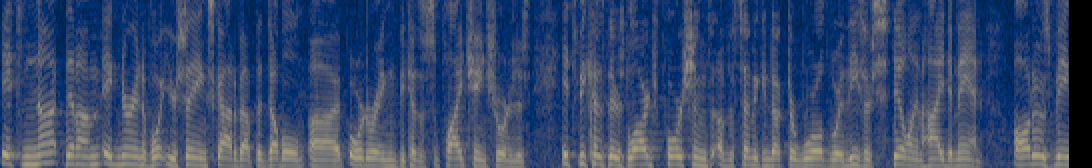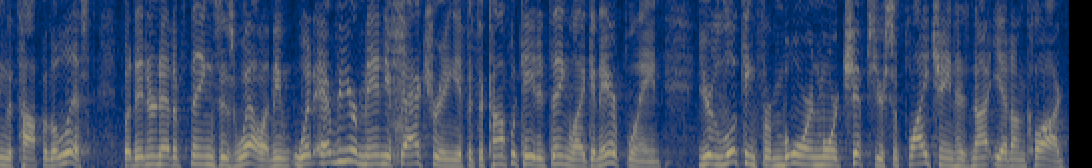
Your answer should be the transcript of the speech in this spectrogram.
It's not that I'm ignorant of what you're saying, Scott, about the double uh, ordering because of supply chain chain shortages. It's because there's large portions of the semiconductor world where these are still in high demand. Autos being the top of the list, but Internet of Things as well. I mean, whatever you're manufacturing, if it's a complicated thing like an airplane, you're looking for more and more chips. Your supply chain has not yet unclogged.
